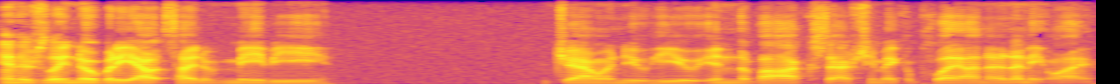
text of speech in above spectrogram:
And there's really nobody outside of maybe Joao and Nuhiu in the box to actually make a play on it anyway.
